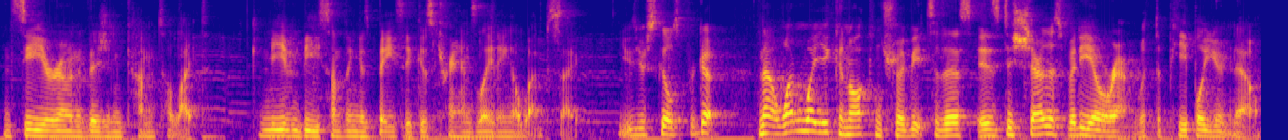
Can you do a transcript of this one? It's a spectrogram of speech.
and see your own vision come to light. It can even be something as basic as translating a website. Use your skills for good. Now, one way you can all contribute to this is to share this video around with the people you know.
